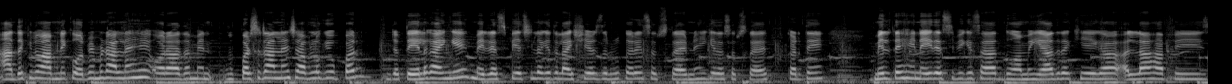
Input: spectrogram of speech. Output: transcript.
आधा किलो आपने कौरमे में डालना है और आधा मैं ऊपर से डालना है चावलों के ऊपर। जब तेल लगाएँगे, मेरी रेसिपी अच्छी लगे तो लाइक, शेयर ज़रूर करें। सब्सक्राइब नहीं किया तो सब्सक्राइब करते हैं मिलते हैं नई रेसिपी के साथ। दुआ में याद रखिएगा। अल्लाह हाफिज़।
